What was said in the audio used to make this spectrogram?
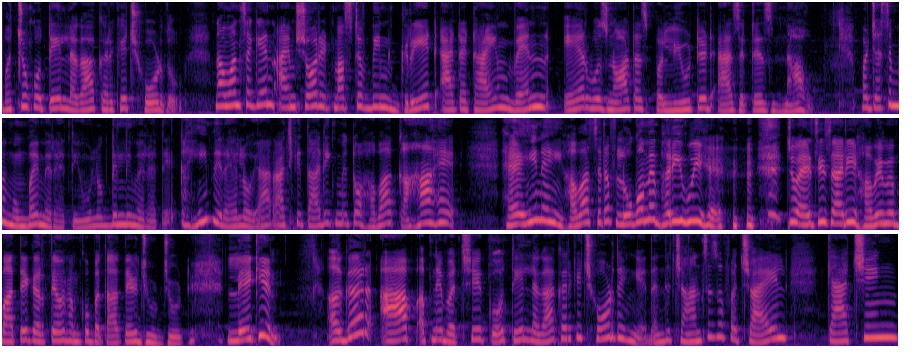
बच्चों को तेल लगा करके छोड़ दो। ना once again I am sure it must have been great at a time when air was not as polluted as it is now पर जैसे मैं मुंबई में रहती हूँ, लोग दिल्ली में रहते हैं, कहीं भी रह लो यार, आज की तारीख में तो हवा कहाँ है? है ही नहीं। हवा सिर्फ़ लोगों में भरी हुई है। जो ऐसी सारी हवे में बातें करते हैं और हमको बताते हैं झूठ झूठ लेकिन अगर आप अपने बच्चे को तेल लगा करके छोड़ देंगे then the chances of a child catching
